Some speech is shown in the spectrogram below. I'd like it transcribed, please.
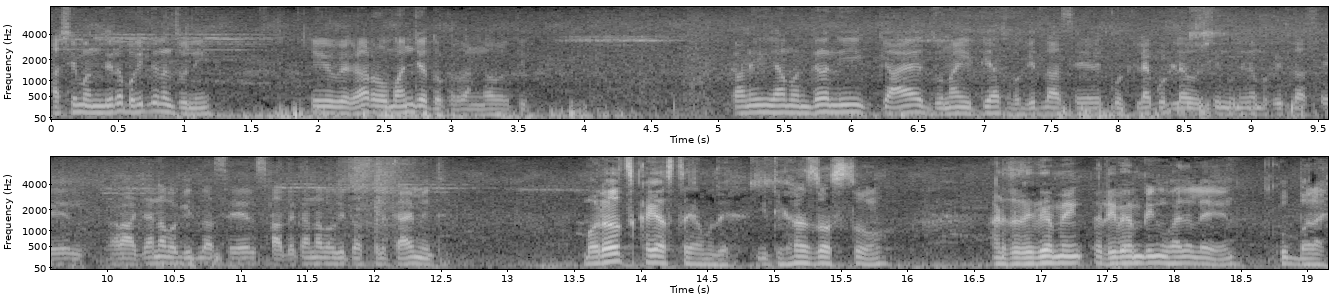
अशी मंदिरं बघितली ना जुनी की वेगळा रोमांच येतो खरं अंगावरती कारण या मंदिरांनी काय जुना इतिहास बघितला असेल कुठल्या कुठल्या ऋषी मुलींना बघितलं असेल राजांना बघितलं असेल साधकांना बघितलं असेल काय माहीत? बरंच काही असतं यामध्ये. इतिहास जो असतो आणि तो रिव्हॅम्बिंग रिव्हॅम्बिंग व्हायला आहे खूप बरं आहे.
